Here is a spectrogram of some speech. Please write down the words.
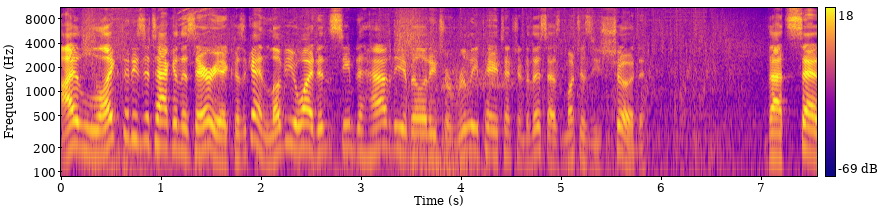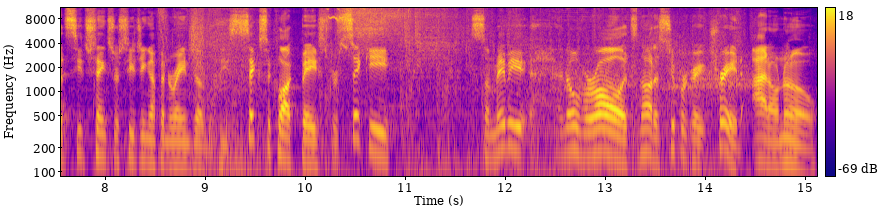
I like that he's attacking this area because, again, Love UI didn't seem to have the ability to really pay attention to this as much as he should. That said, siege tanks are sieging up in range of the 6 o'clock base for Sziky, so maybe, and overall, it's not a super great trade. I don't know.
